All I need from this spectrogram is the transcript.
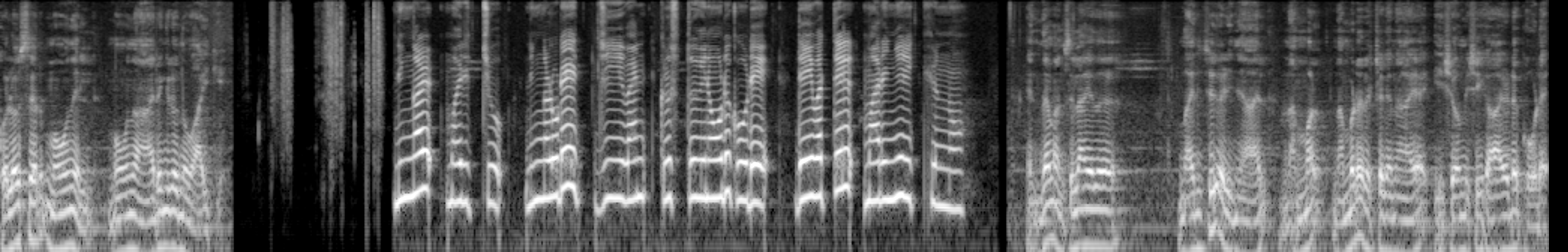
കൊലോസ്യർ മൂന്നിൽ മൂന്ന് ആരെങ്കിലും ഒന്ന് വായിക്കേ. നിങ്ങൾ മരിച്ചു. നിങ്ങളുടെ ജീവൻ ക്രിസ്തുവിനോട് കൂടെ ദൈവത്തിൽ മറിഞ്ഞിരിക്കുന്നു. എന്താ മനസ്സിലായത്? മരിച്ചു കഴിഞ്ഞാൽ നമ്മൾ നമ്മുടെ രക്ഷകനായ ഈശോമിഷിഹായുടെ കൂടെ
